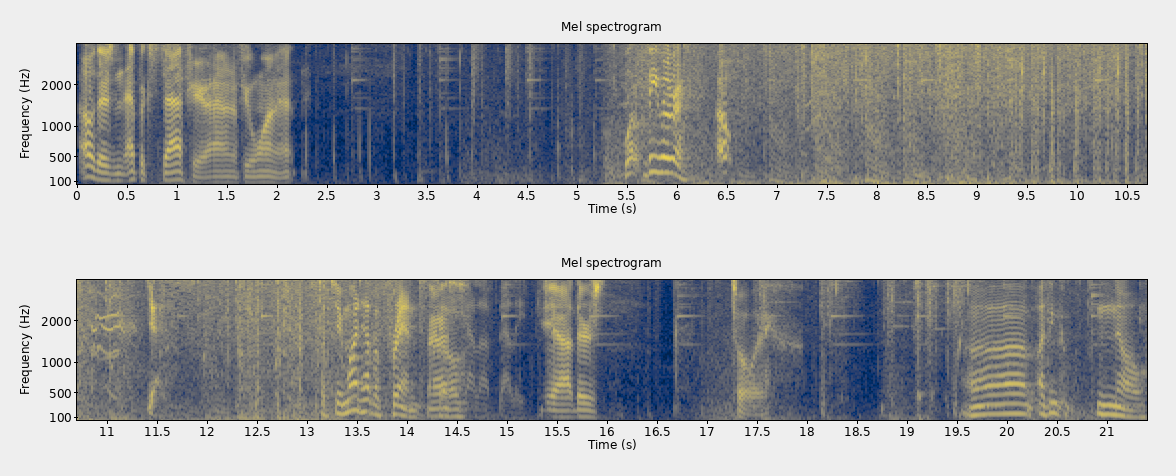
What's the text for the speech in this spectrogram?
Oh, there's an epic staff here. I don't know if you want it. What? Beware! Oh, Yes! But you might have a friend, Nice. so. Yeah. There's totally. Uh, I think. No.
